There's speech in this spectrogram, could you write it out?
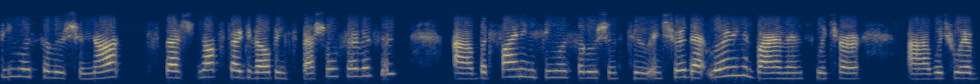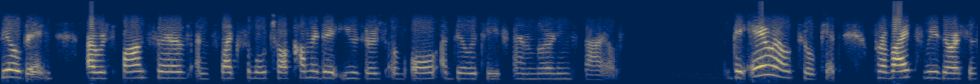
seamless solution, not, not start developing special services, uh, but finding seamless solutions to ensure that learning environments which, are, uh, which we're building are responsive and flexible to accommodate users of all abilities and learning styles. The ARL Toolkit provides resources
